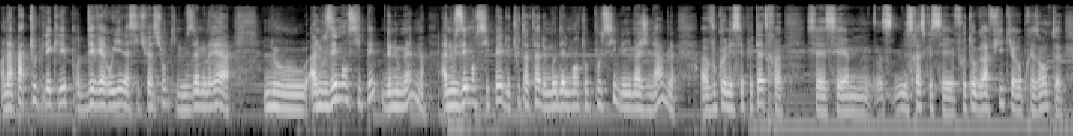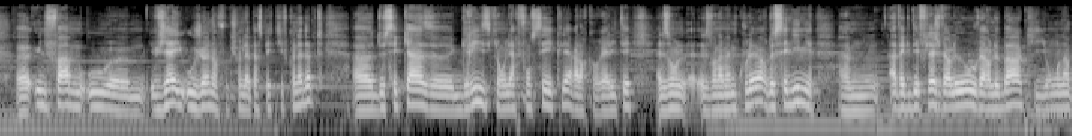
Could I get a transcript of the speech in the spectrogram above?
on n'a pas toutes les clés pour déverrouiller la situation qui nous amènerait à à nous émanciper de nous-mêmes, à nous émanciper de tout un tas de modèles mentaux possibles et imaginables. Euh, vous connaissez peut-être, c'est, euh, ne serait-ce que ces photographies qui représentent euh, une femme ou vieille ou jeune en fonction de la perspective qu'on adopte, de ces cases grises qui ont l'air foncées et claires alors qu'en réalité elles ont, elles ont la même couleur, de ces lignes avec des flèches vers le haut ou vers le bas qui, ont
